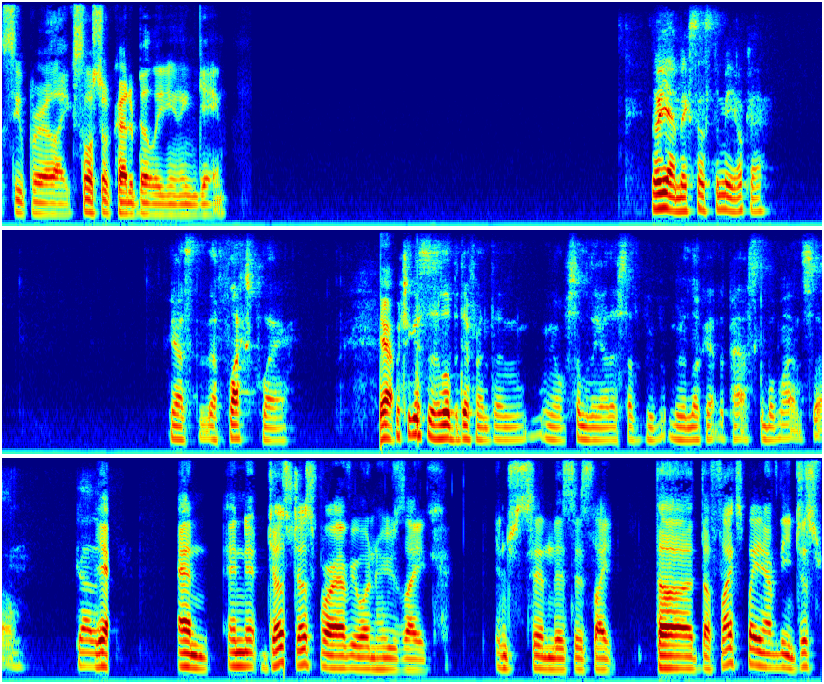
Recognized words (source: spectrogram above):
super like social credibility in the game. Oh yeah, it makes sense to me. Okay. Yes, the flex play. Yeah. Which I guess is a little bit different than you know some of the other stuff we've been looking at the past couple months. So, got it. Yeah, and and it, just just for everyone who's like interested in this is like the the flex play and everything just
